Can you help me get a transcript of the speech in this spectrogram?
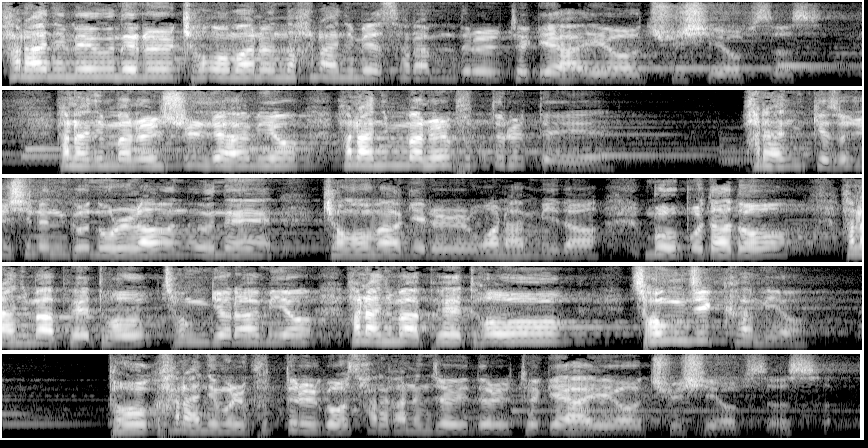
하나님의 은혜를 경험하는 하나님의 사람들을 되게 하여 주시옵소서. 하나님만을 신뢰하며 하나님만을 붙들 때에 하나님께서 주시는 그 놀라운 은혜 경험하기를 원합니다. 무엇보다도 하나님 앞에 더욱 정결하며 하나님 앞에 더욱 정직하며 더욱 하나님을 붙들고 살아가는 저희들 되게 하여 주시옵소서.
